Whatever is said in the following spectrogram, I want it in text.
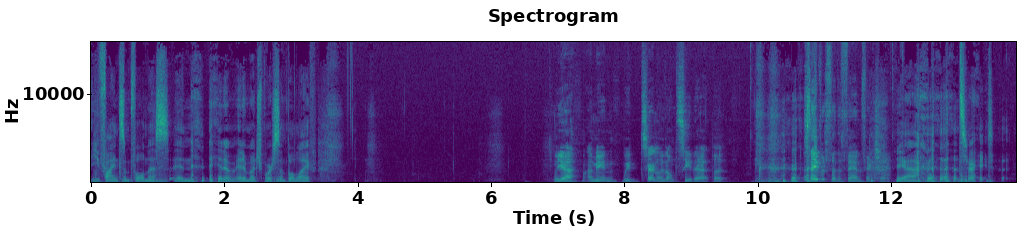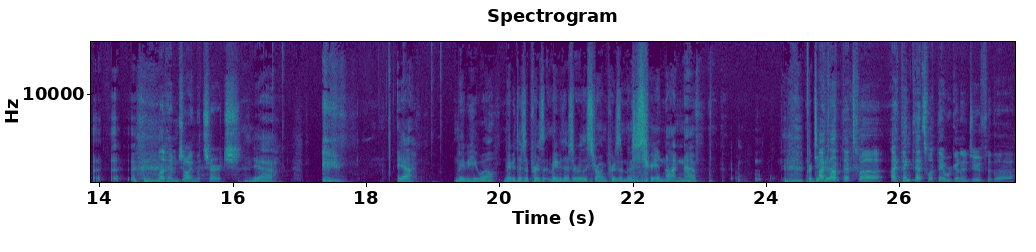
he finds some fullness in in a in a much more simple life. Yeah, I mean, we certainly don't see that, but save it for the fan fiction. Yeah, that's right. Let him join the church. Yeah, yeah. Maybe he will. Maybe there's a prison. Maybe there's a really strong prison ministry in Nottingham. I Particularly, thought that's. Uh, I think that's what they were going to do for the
